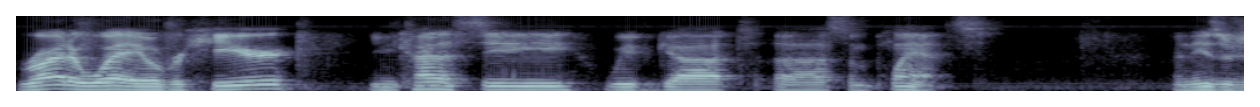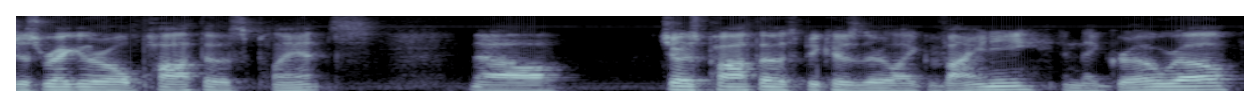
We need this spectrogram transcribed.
right away over here, you can kind of see we've got uh, some plants. And these are just regular old pothos plants. Now, chose pothos because they're like viney and they grow well.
